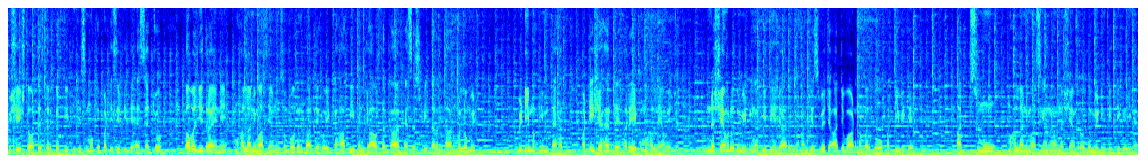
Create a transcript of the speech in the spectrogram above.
ਵਿਸ਼ੇਸ਼ ਤੌਰ ਤੇ ਸ਼ਿਰਕਤ ਕੀਤੀ। ਇਸ ਮੌਕੇ ਪੱਟੀ ਸਿਟੀ ਦੇ ਐਸਐਚਓ ਕਵਲਜੀਤ ਰਾਏ ਨੇ ਮੁਹੱਲਾ ਨਿਵਾਸੀਆਂ ਨੂੰ ਸੰਬੋਧਨ ਕਰਦੇ ਹੋਏ ਕਿਹਾ ਕਿ ਪੰਜਾਬ ਸਰਕਾਰ ਐਸਐਸਪੀ ਤਰਨਤਾਰਨ ਵੱਲੋਂ ਮੀ- ਵਿੱਢੀ ਮੁਹਿੰਮ ਤਹਿਤ ਪੱਟੀ ਸ਼ਹਿਰ ਦੇ ਹਰੇਕ ਮੁਹੱਲਿਆਂ ਵਿੱਚ ਨਸ਼ਿਆਂ ਵਿਰੁੱਧ ਮੀਟਿੰਗਾਂ ਕੀਤੀਆਂ ਜਾ ਰਹੀਆਂ ਹਨ, ਜਿਸ ਵਿੱਚ ਅੱਜ ਵਾਰਡ ਨੰਬਰ 2 ਪੱਟੀ ਵਿਖੇ ਅੱਜ ਸਮੂਹ ਮੁਹੱਲਾ ਨਿਵਾਸੀਆਂ ਨਾਲ ਨਸ਼ਿਆਂ ਵਿਰੁੱਧ ਮੀਟਿੰਗ ਕੀਤੀ ਗਈ ਹੈ।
